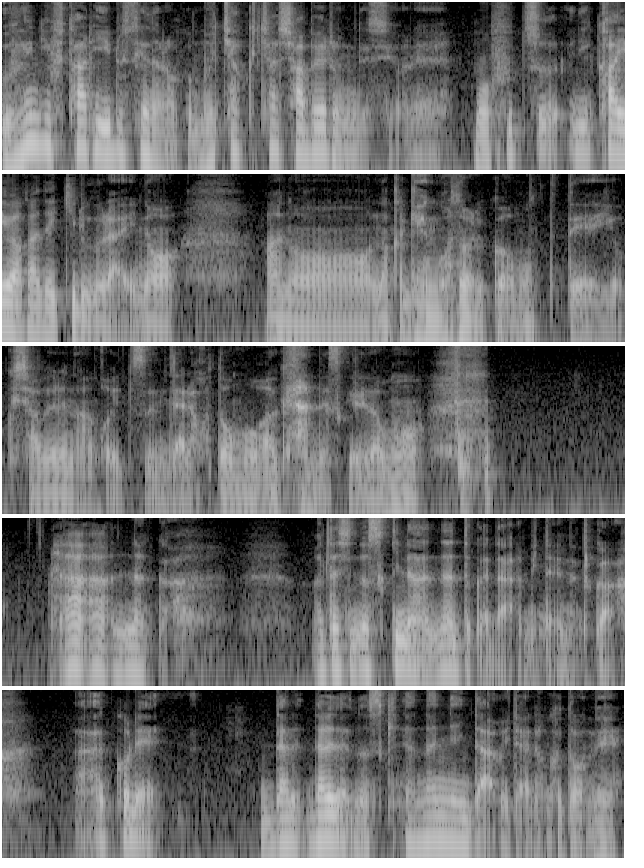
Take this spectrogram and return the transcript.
う上に2人いるせいなのかむちゃくちゃ喋るんですよね。もう普通に会話ができるぐらいのあのなんか言語能力を持っててよく喋るなこいつみたいなことを思うわけなんですけれども。ああなんか私の好きななんとかだみたいなとか。あこれ誰誰々の好きな何々だみたいなことをね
